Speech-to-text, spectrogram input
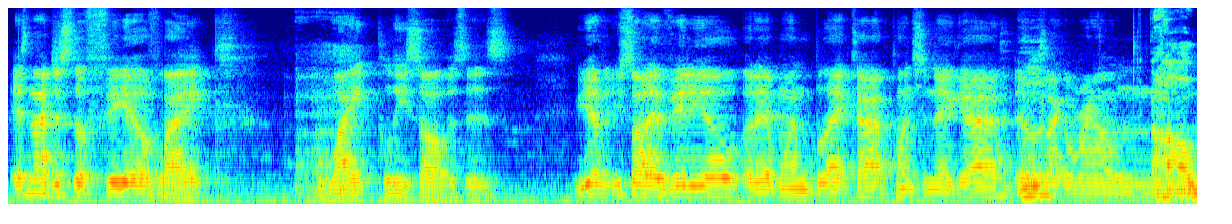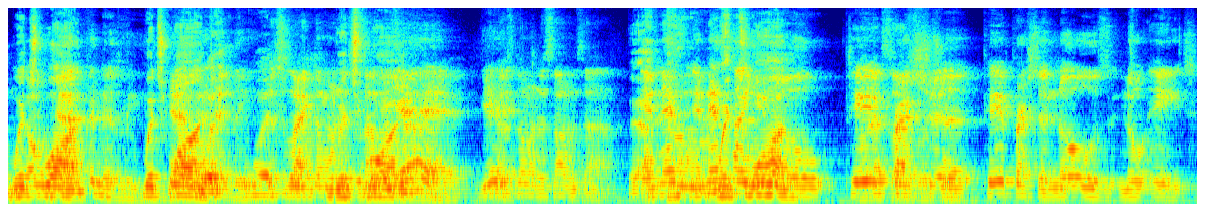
it's not just a fear of like white police officers. You ever you saw that video of that one black cop punching that guy that was like around Oh, which Oh, one? definitely. Which Definitely. one? It was like during Which the one? Yeah, It was yeah. during the summertime. And that's, and that's Which how you one? know peer Oh, pressure. Peer pressure knows no age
